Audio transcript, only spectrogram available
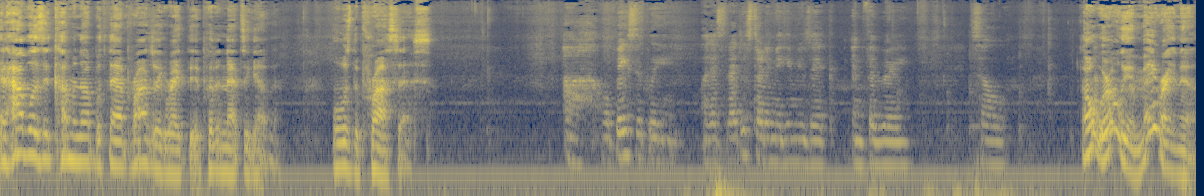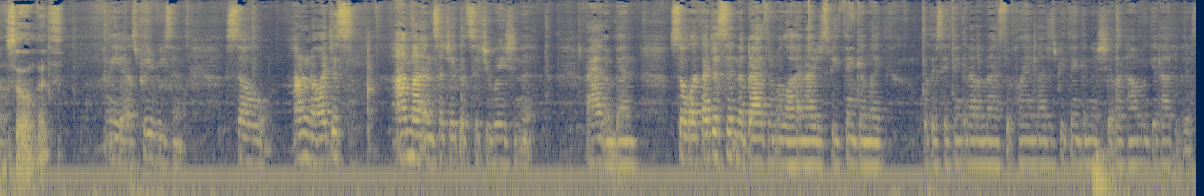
and how was it coming up with that project right there, putting that together? What was the process? Uh, well, basically, like I said, I just started making music in February. So, Oh, we're only in May right now, so that's yeah, it's pretty recent. So, I don't know. I just, I'm not in such a good situation. That I haven't been. So, like, I just sit in the bathroom a lot and I just be thinking, like, what they say, thinking of a master plan. I just be thinking of shit, like, how I'm to get out of this.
